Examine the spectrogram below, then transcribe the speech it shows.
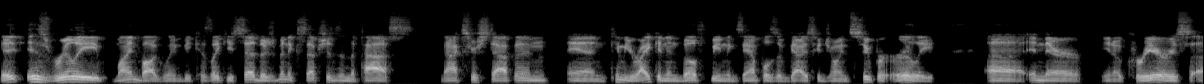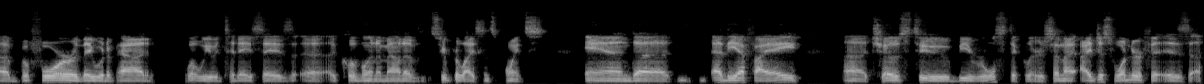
it is really mind boggling because, like you said, there's been exceptions in the past. Max Verstappen and Kimi Räikkönen both being examples of guys who joined super early uh, in their you know careers uh, before they would have had what we would today say is uh, equivalent amount of super license points and uh, the FIA uh, chose to be rule sticklers. And I, I, just wonder if it is a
